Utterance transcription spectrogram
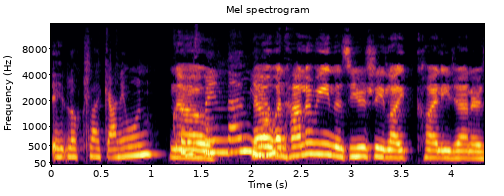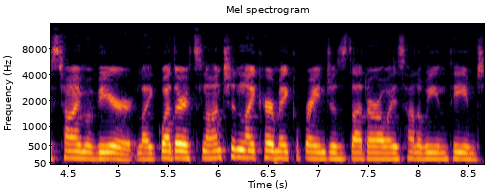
it looked like anyone could No, have been them, you no, know? and Halloween is usually like Kylie Jenner's time of year. Like whether it's launching like her makeup ranges that are always Halloween themed.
